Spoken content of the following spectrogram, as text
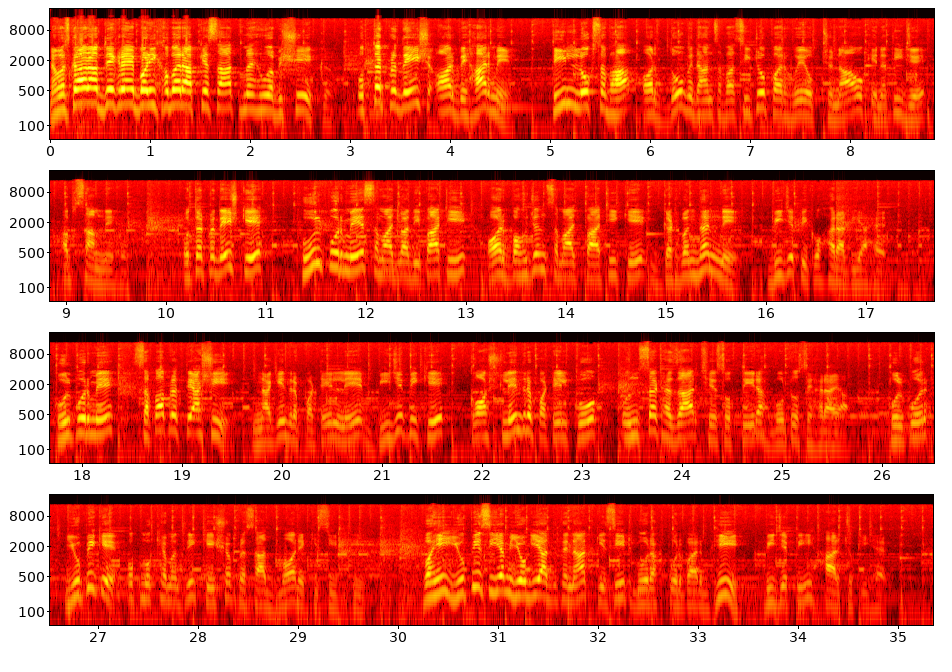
नमस्कार, आप देख रहे हैं बड़ी खबर आपके साथ। मैं हूँ अभिषेक। उत्तर प्रदेश और बिहार में तीन लोकसभा और दो विधानसभा सीटों पर हुए उपचुनाव के नतीजे अब सामने हैं। उत्तर प्रदेश के फूलपुर में समाजवादी पार्टी और बहुजन समाज पार्टी के गठबंधन ने बीजेपी को हरा दिया है। फूलपुर में सपा प्रत्याशी नागेंद्र पटेल ने बीजेपी के कौशलेंद्र पटेल को उनसठ वोटों से हराया। फूलपुर, यूपी के उप मुख्यमंत्री केशव प्रसाद मौर्य की सीट थी। वहीं यूपी सीएम योगी आदित्यनाथ की सीट गोरखपुर पर भी बीजेपी हार चुकी है।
